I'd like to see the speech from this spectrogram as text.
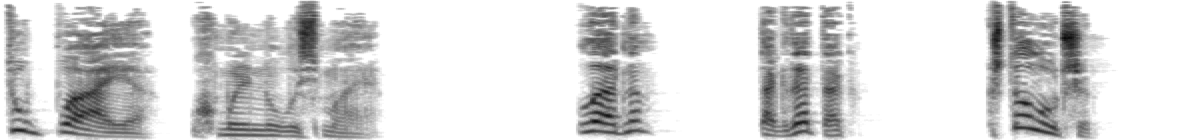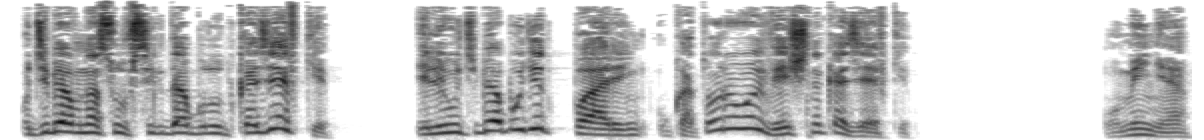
«Тупая!» — ухмыльнулась Майя. «Ладно, тогда так. Что лучше? У тебя в носу всегда будут козявки или у тебя будет парень, у которого вечно козявки? У меня.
